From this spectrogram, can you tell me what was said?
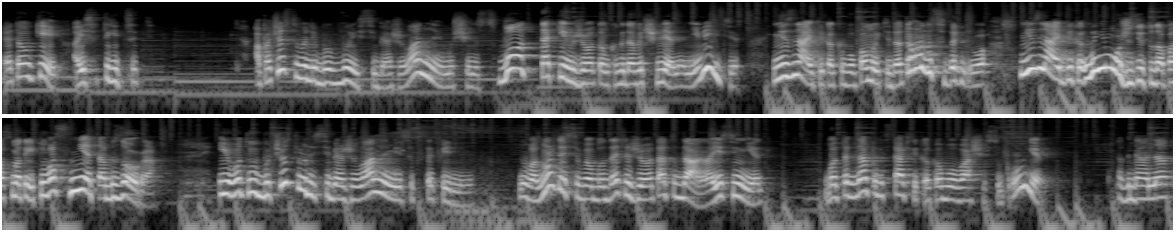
это окей. А если 30? А почувствовали бы вы себя желанные мужчины с вот таким животом, когда вы члена не видите, не знаете, как его помыть и дотронуться до него, не знаете, как вы не можете туда посмотреть, у вас нет обзора. И вот вы бы чувствовали себя желанными и сексапильными. Ну, возможно, если вы обладатель живота, то да, а если нет. Вот тогда представьте, каково вашей супруге, когда она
